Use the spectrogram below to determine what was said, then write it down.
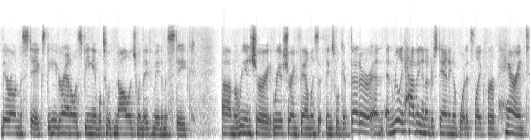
their own mistakes, behavior analysts being able to acknowledge when they've made a mistake, um, reassuring, reassuring families that things will get better, and, and really having an understanding of what it's like for a parent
